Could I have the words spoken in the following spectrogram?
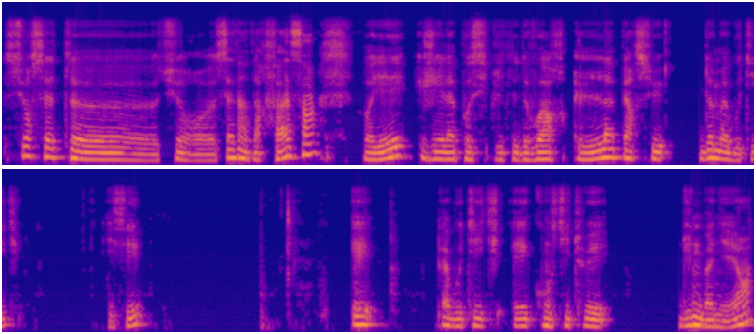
Sur cette, euh, sur cette interface, vous voyez, j'ai la possibilité de voir l'aperçu de ma boutique, ici. Et la boutique est constituée d'une bannière,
